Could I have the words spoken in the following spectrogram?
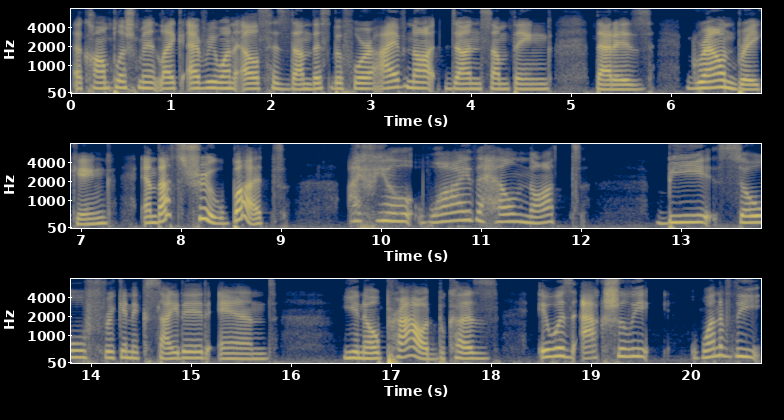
accomplishment like everyone else has done this before. I've not done something that is groundbreaking, and that's true, but I feel why the hell not be so freaking excited and you know proud because it was actually one of the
